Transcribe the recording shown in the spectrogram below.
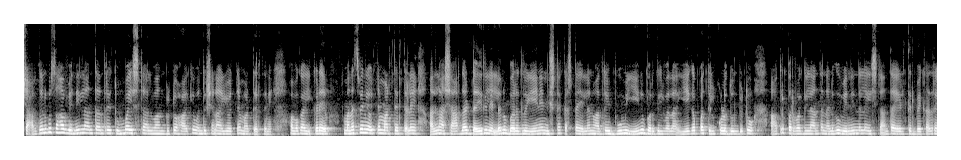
ಶಾರದನಿಗೂ ಸಹ ವೆನಿಲ್ಲ ಅಂತ ಅಂದರೆ ತುಂಬ ಇಷ್ಟ ಅಲ್ವಾ ಅಂದ್ಬಿಟ್ಟು ಹಾಗೆ ಒಂದು ಕ್ಷಣ ಯೋಚನೆ ಮಾಡ್ತಾ ಇರ್ತೇನೆ. ಅವಾಗ ಈ ಕಡೆ ಮನಸ್ವಿನಿ ಯೋಚನೆ ಮಾಡ್ತಾ ಇರ್ತಾಳೆ, ಅಲ್ಲ, ಶಾರದಾ ಡೈರಿಲಿ ಎಲ್ಲನೂ ಬರೆದ್ಲು, ಏನೇನು ಇಷ್ಟ ಕಷ್ಟ ಎಲ್ಲನೂ, ಆದರೆ ಈ ಭೂಮಿ ಏನೂ ಬರೆದಿಲ್ವಲ್ಲ, ಹೇಗಪ್ಪ ತಿಳ್ಕೊಳ್ಳೋದು? ಅಂದ್ಬಿಟ್ಟು, ಆದರೂ ಪರವಾಗಿಲ್ಲ ಅಂತ ನನಗೂ ವೆನಿಲಲ್ಲೇ ಇಷ್ಟ ಅಂತ ಹೇಳ್ತಿರ್ಬೇಕಾದ್ರೆ,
